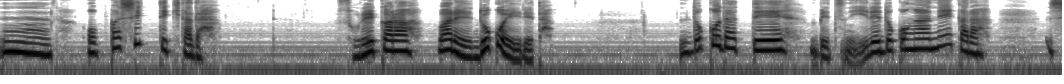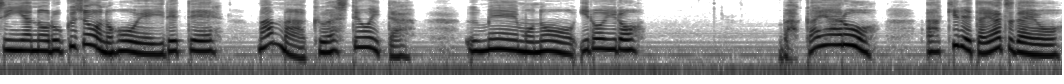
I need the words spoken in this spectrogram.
うん、おっぱしってきただ。それから我どこへ入れた？どこだって別に入れどこがねえから深夜の六畳の方へ入れてまんま食わしておいたうめえものをいろいろ。バカ野郎呆れたやつだよ。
